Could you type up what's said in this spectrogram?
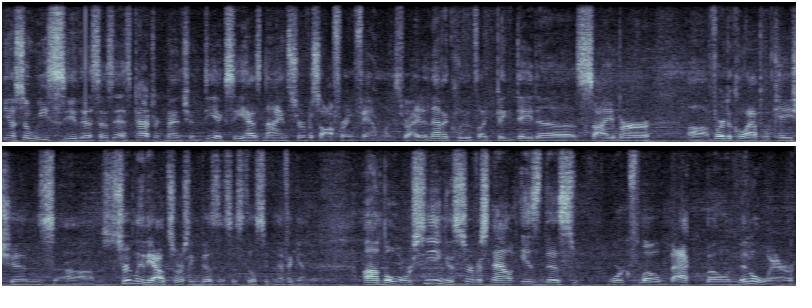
You know, so we see this, as, as Patrick mentioned, DXC has nine service offering families, right? And that includes like big data, cyber, uh, vertical applications. Uh, certainly the outsourcing business is still significant. Um, but what we're seeing is ServiceNow is this workflow backbone middleware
